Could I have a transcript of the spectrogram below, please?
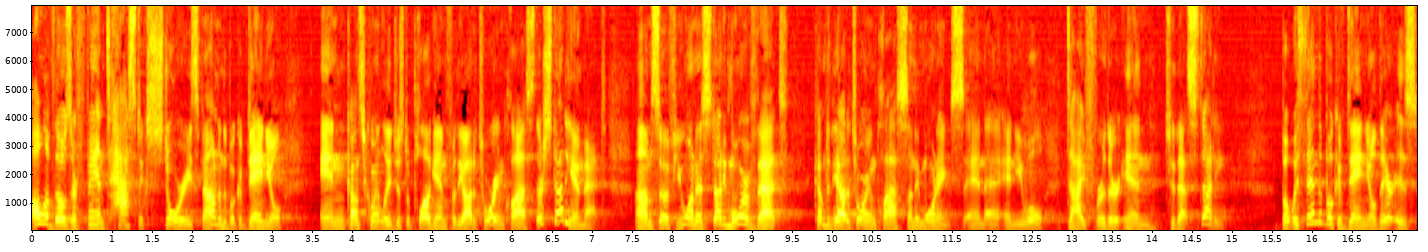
All of those are fantastic stories found in the book of Daniel and consequently, just a plug in for the auditorium class, they're studying that. Um, so if you want to study more of that, come to the auditorium class Sunday mornings and, uh, and you will dive further into that study. But within the book of Daniel, there is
